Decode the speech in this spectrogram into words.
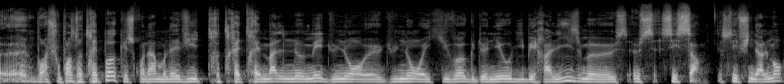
euh, bon, je pense notre époque, et ce qu'on a à mon avis très très très mal nommé du nom euh, du nom équivoque de néolibéralisme, euh, c'est ça. C'est finalement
